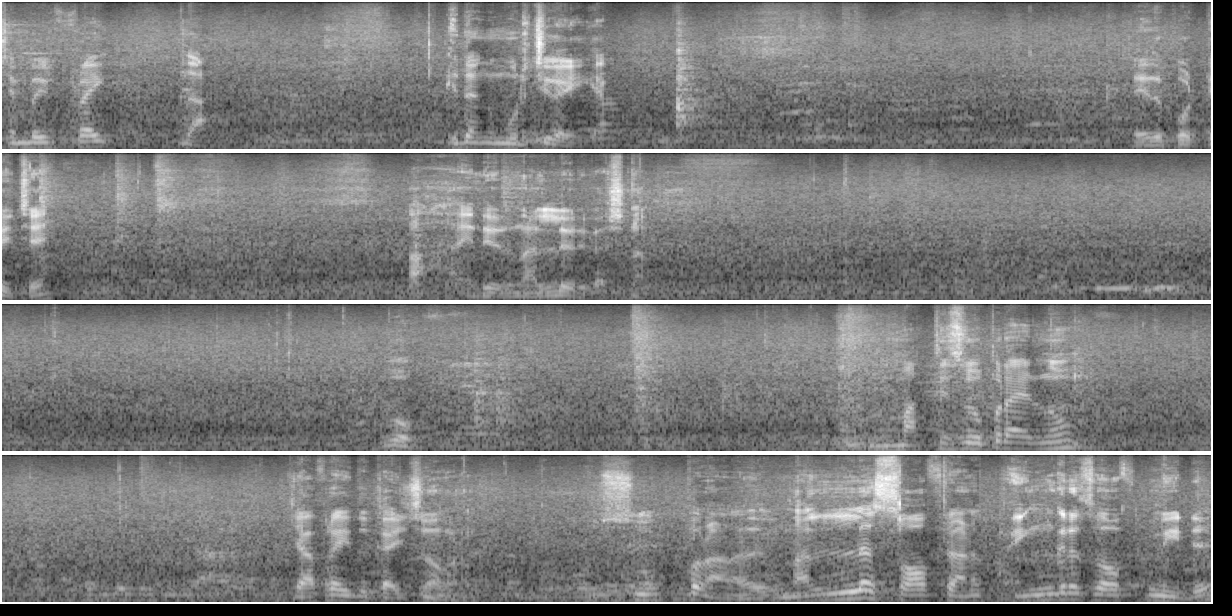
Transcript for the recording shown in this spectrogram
ചെമ്പലി ഫ്രൈ ഇതാ ഇതങ്ങ് മുറിച്ച് കഴിക്കാം. ഇത് പൊട്ടിച്ച്. ആ അതിന്റെ ഒരു നല്ലൊരു കഷ്ണം. ഓ മത്തി സൂപ്പറായിരുന്നു. ജാഫ്ര ഇത് കഴിച്ചു നോക്കണം. സൂപ്പറാണ്. നല്ല സോഫ്റ്റാണ്. ഭയങ്കര സോഫ്റ്റ് മീറ്റ്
